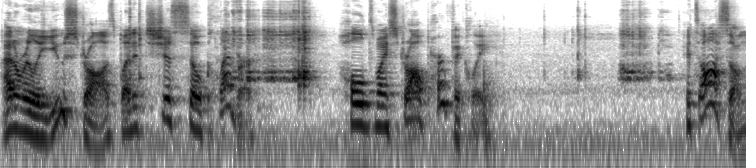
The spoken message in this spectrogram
I don't really use straws, but it's just so clever. Holds my straw perfectly. It's awesome.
